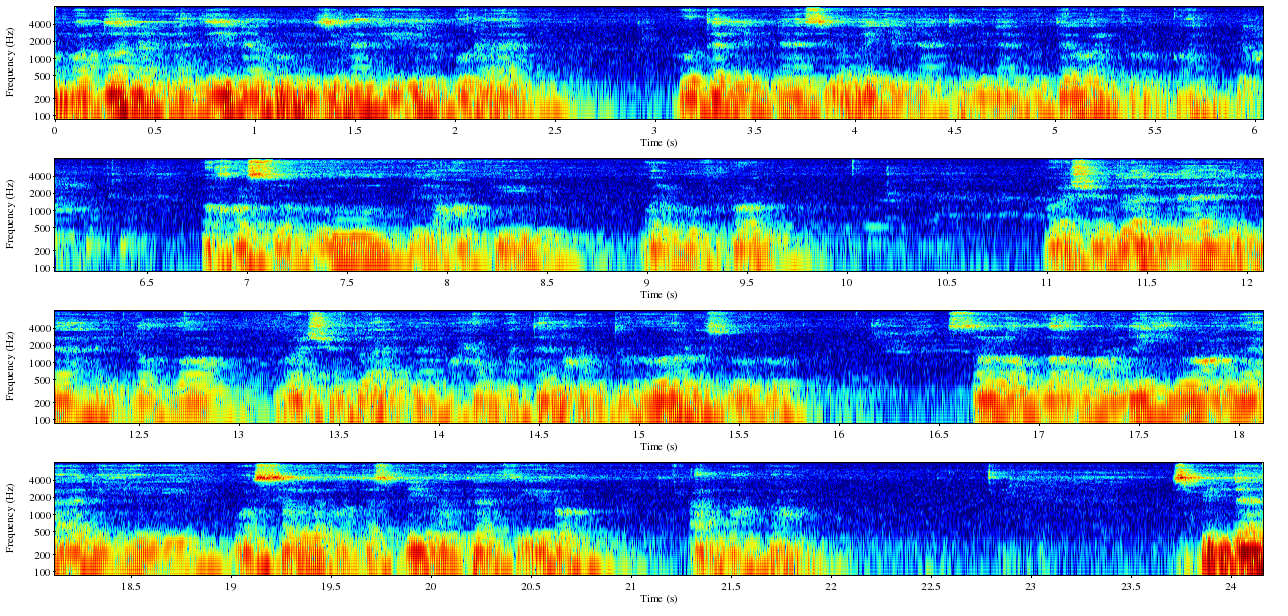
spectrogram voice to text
رمضان الذي أنزل فيه القرآن هدى للناس وبينات من الهدى والفرقان وخصه بالعفو والغفران. وأشهد أن لا إله إلا الله وأشهد أن محمدا عبده ورسوله صلى الله عليه وعلى آله وسلم تسليما كثيرا. أما بعد. Bismillah,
